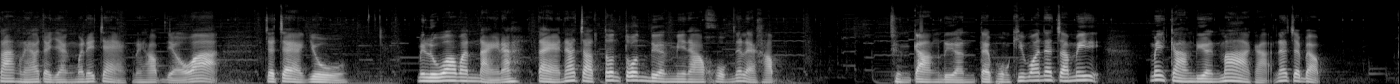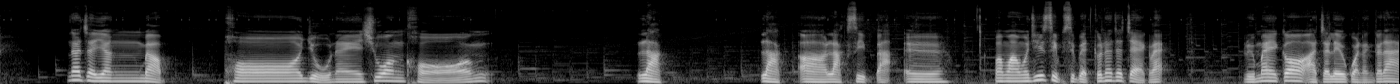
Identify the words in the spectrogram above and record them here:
สร้างแล้วแต่ยังไม่ได้แจกนะครับ เดี๋ยวว่า จะแจกอยู่ ไม่รู้ว่าวันไหนนะ แต่น่าจะต้นต้นเดือนมีนาคมนี่แหละครับ ถึงกลางเดือน แต่ผมคิดว่าน่าจะไม่ไม่กลางเดือนมากอะ่ะ น่าจะแบบ น่าจะยังแบบพออยู่ในช่วงของหลักหลักอ่าหลักสิบอะเออประมาณวันที่ 10 11 ก็น่าจะแจกแล้วหรือไม่ก็อาจจะเร็วกว่านั้นก็ได้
